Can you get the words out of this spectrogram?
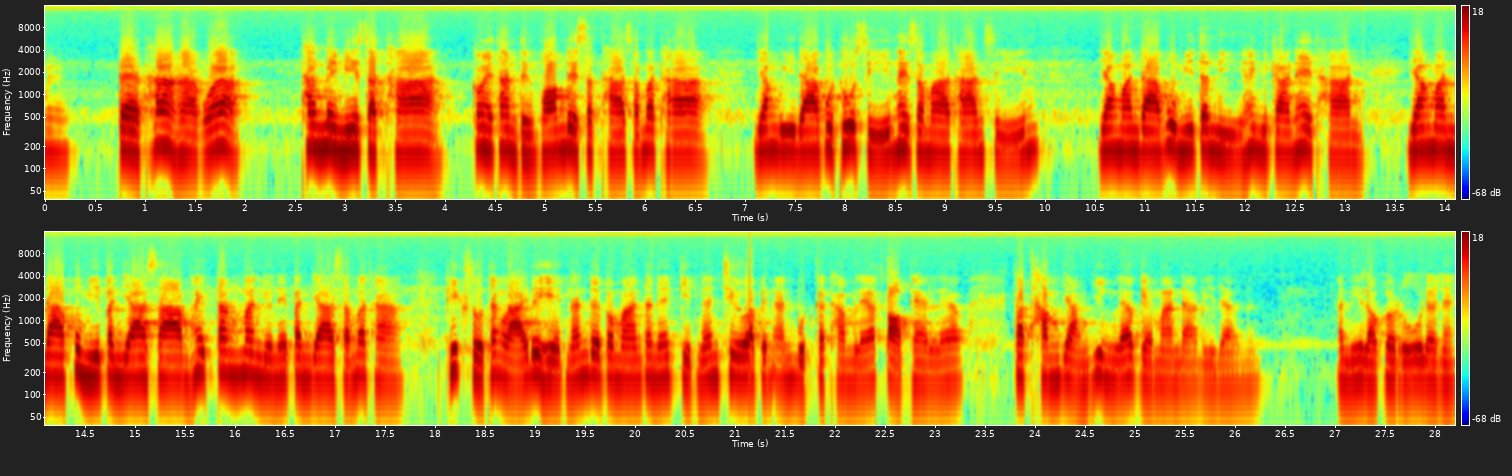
แม่ แต่ถ้าหากว่าท่านไม่มีศรัทธา ก็ให้ท่านถึงพร้อมด้วยศรัทธาสัมปทายังวีดาผู้ทุศีลให้สมาทานศีล ยังมารดาผู้มีตนีให้มีการให้ทาน ยังมารดาผู้มีปัญญาสามให้ตั้งมั่นอยู่ในปัญญาสัมปทา ภิกษุทั้งหลายด้วยเหตุนั้น โดยประมาณตนกิจนั้นชื่อว่าเป็นอันบุตรกระทำแล้วตอบแทนแล้วกระทำอย่างยิ่งแล้วแก่มารดาบิดานั้น อันนี้เราก็รู้แล้วนะ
